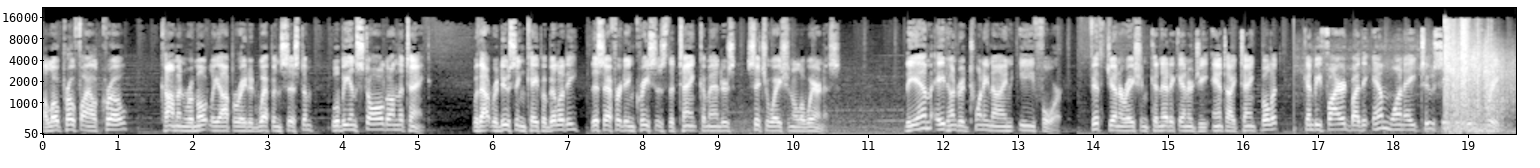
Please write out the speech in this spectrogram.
A low-profile Crow, common remotely operated weapon system, will be installed on the tank. Without reducing capability, this effort increases the tank commander's situational awareness. The M829E4, fifth-generation kinetic energy anti-tank bullet, can be fired by the M1A2 SEPV-3,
